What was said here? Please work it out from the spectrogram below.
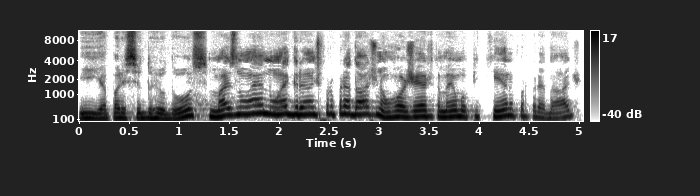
e Aparecido do Rio Doce, mas não é, não é grande propriedade, não. O Rogério também é uma pequena propriedade.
